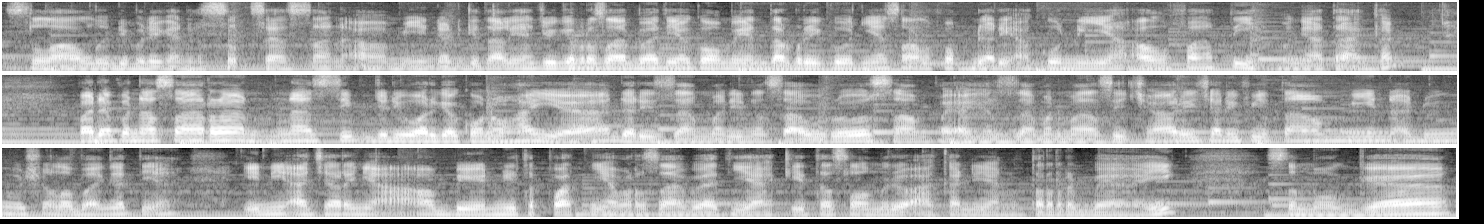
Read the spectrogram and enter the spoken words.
selalu diberikan kesuksesan. Amin. Dan kita lihat juga persahabat ya komentar berikutnya. Salfok dari akun Nia Al-Fatih mengatakan, pada penasaran nasib jadi warga Konoha ya Dari zaman dinosaurus sampai akhir zaman masih cari-cari vitamin Aduh Masya Allah banget ya Ini acaranya AB ini tepatnya persahabat ya Kita selalu mendoakan yang terbaik Semoga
